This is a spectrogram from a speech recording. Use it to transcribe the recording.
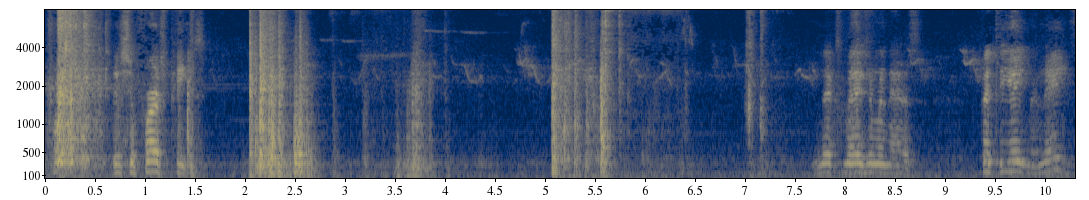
First. this is your first piece. Next measurement is 58 and an eighth.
